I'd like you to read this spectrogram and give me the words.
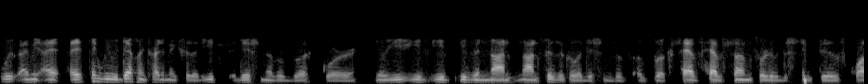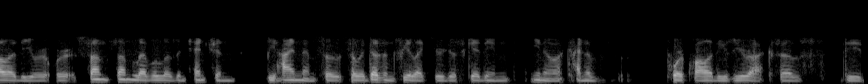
We, I mean, I, I think we would definitely try to make sure that each edition of a book, or you know, even non non physical editions of, of books, have have some sort of distinctive quality or, or some some level of intention behind them. So so it doesn't feel like you're just getting you know a kind of poor quality Xerox of the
